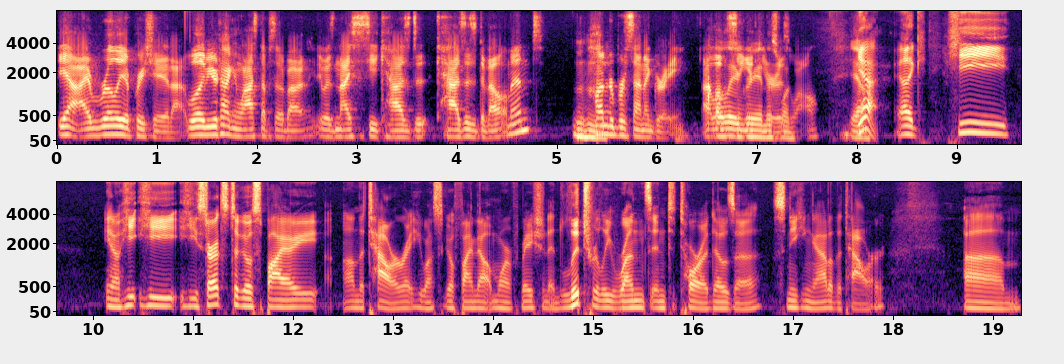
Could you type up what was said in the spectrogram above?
Yeah, I really appreciated that. Well, you were talking last episode about it was nice to see Kaz Kaz's development. 100 percent agree. I love seeing agree it here this as one. well. yeah. like he you know he he he starts to go spy on the tower right he wants to go find out more information and literally runs into torra doza sneaking out of the tower um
